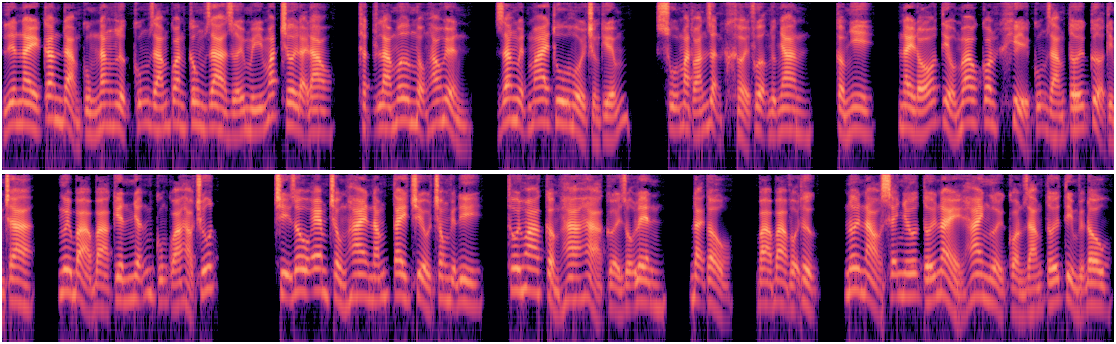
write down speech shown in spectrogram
Liên này can đảm cùng năng lực cũng dám quan công ra dưới mí mắt chơi đại đao, thật là mơ mộng hao huyền. Giang Nguyệt Mai thu hồi trường kiếm, xuống mặt toán giận khởi phượng được nhan, cẩm nhi, này đó tiểu mao con khỉ cũng dám tới cửa tìm cha, ngươi bà bà kiên nhẫn cũng quá hảo chút. Chị dâu em chồng hai nắm tay chiều trong viện đi, thôi hoa cẩm ha hả cười rộ lên, đại tẩu, bà bà vội thực, nơi nào sẽ nhớ tới này hai người còn dám tới tìm việc đâu.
